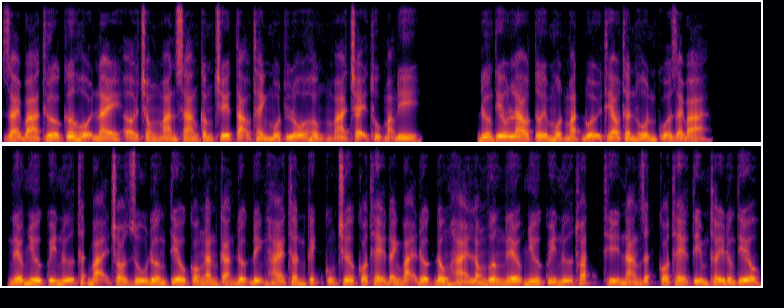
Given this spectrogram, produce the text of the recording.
Giải bà thừa cơ hội này ở trong màn sáng cấm chế tạo thành một lỗ hổng mà chạy thuộc mạng đi. Đường tiêu lao tới một mặt đuổi theo thần hồn của giải bà. Nếu như quy nữ thất bại cho dù đường tiêu có ngăn cản được định hải thần kích cũng chưa có thể đánh bại được Đông Hải Long Vương nếu như quy nữ thoát thì nàng rất có thể tìm thấy đường tiêu.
